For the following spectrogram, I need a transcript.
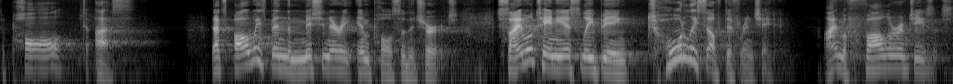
to Paul to us. That's always been the missionary impulse of the church, simultaneously being totally self differentiated. I'm a follower of Jesus.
